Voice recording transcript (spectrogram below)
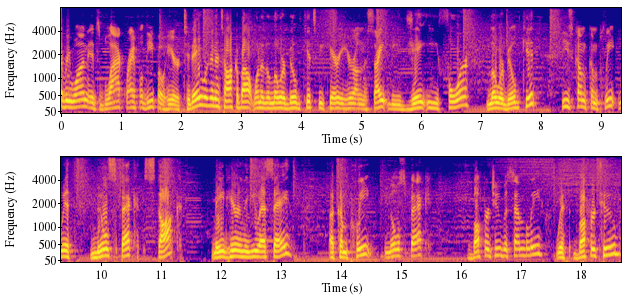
everyone, it's Black Rifle Depot here. Today we're going to talk about one of the lower build kits we carry here on the site, the JE4 lower build kit. These come complete with mil-spec stock made here in the USA, a complete mil-spec buffer tube assembly with buffer tube,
